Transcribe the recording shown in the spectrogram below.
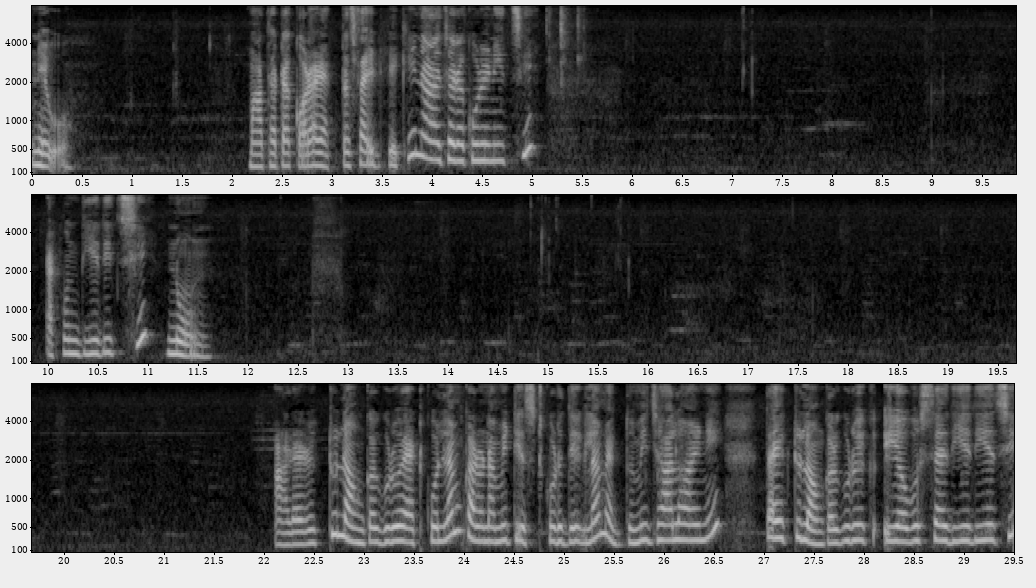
নেব। মাথাটা করার একটা সাইড রেখেই নাড়াচাড়া করে নিচ্ছি। এখন দিয়ে দিচ্ছি নুন। আর আর একটু লঙ্কা গুঁড়ো অ্যাড করলাম, কারণ আমি টেস্ট করে দেখলাম, একদমই ঝাল হয়নি। তাই একটু লঙ্কার গুঁড়ো এই অবস্থায় দিয়ে দিয়েছি।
